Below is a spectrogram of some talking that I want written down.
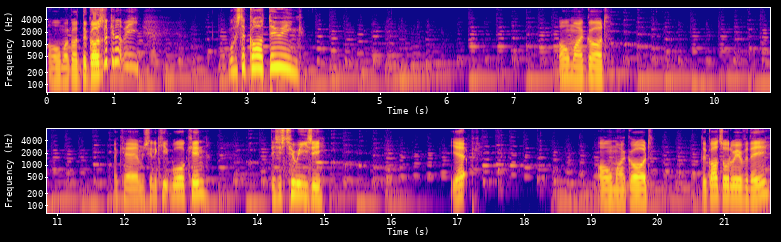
Oh my god, the god's looking at me. What's the god doing? Oh my god. Okay, I'm just gonna keep walking. This is too easy. Yep. Oh my god. The god's all the way over there.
